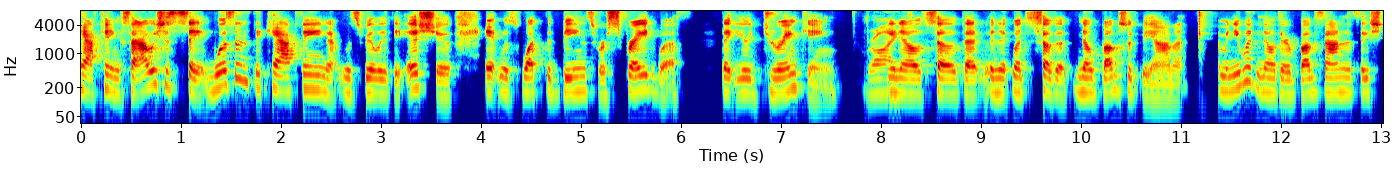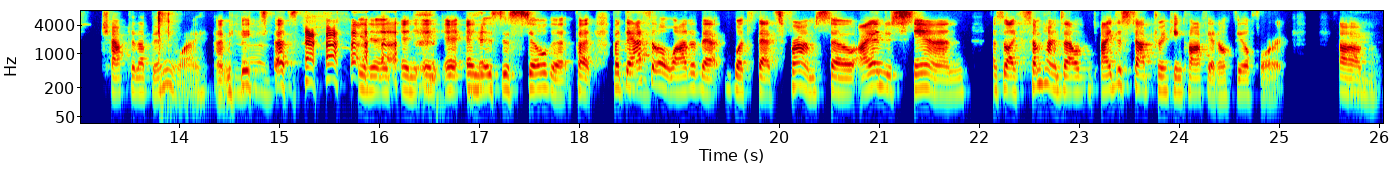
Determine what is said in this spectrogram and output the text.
caffeine so i always just say it wasn't the caffeine that was really the issue it was what the beans were sprayed with that you're drinking right you know so that and it went so that no bugs would be on it i mean you wouldn't know there are bugs on it if they chopped it up anyway i mean no. just you know and and, and, and it's distilled it but but that's yeah. a lot of that what's that's from so i understand it's like sometimes i'll i just stop drinking coffee i don't feel for it um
